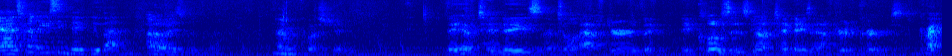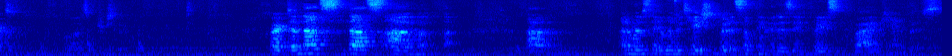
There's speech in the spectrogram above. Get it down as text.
Uh, it's currently using Big Blue Button. Oh, it is with the. I have a question. They have ten days until after the, it closes, not ten days after it occurs. Correct. Well, that's interesting. Correct, and that's, that's, um, um, I don't wanna say a limitation, but it's something that is in place by Canvas,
